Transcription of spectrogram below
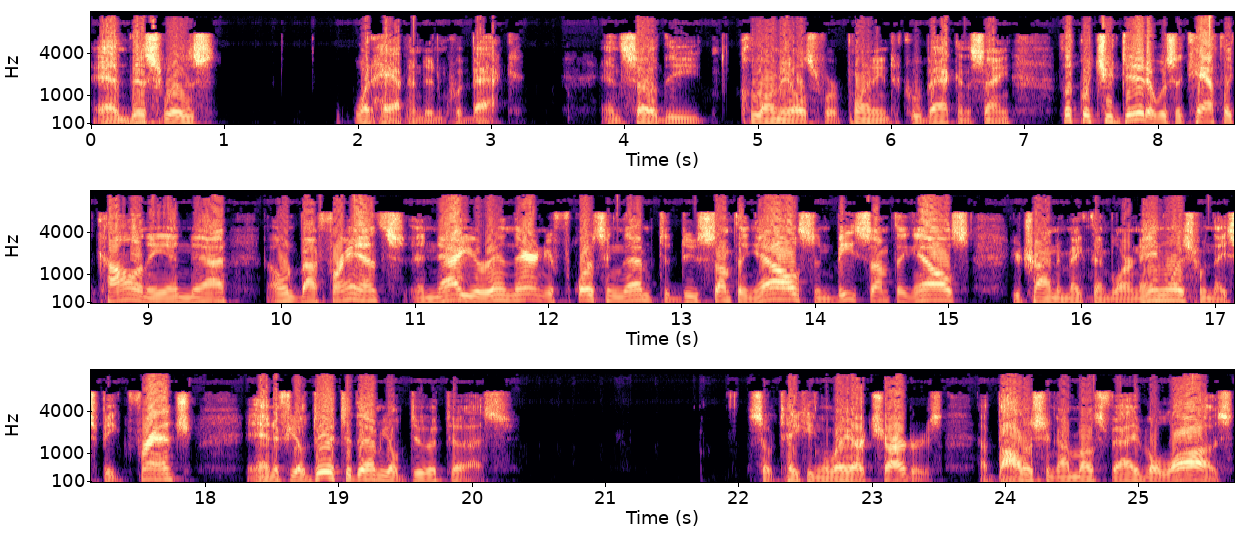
And this was what happened in Quebec. And so the colonials were pointing to Quebec and saying, look what you did. It was a Catholic colony and uh, owned by France, and now you're in there and you're forcing them to do something else and be something else. You're trying to make them learn English when they speak French, and if you'll do it to them, you'll do it to us. So, taking away our charters, abolishing our most valuable laws,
